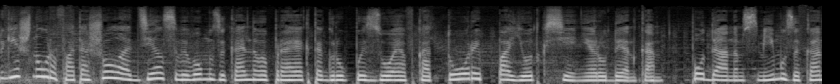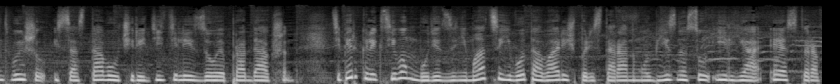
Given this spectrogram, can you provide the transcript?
Сергей Шнуров отошел от дел своего музыкального проекта группы «Зоя», в которой поет Ксения Руденко. По данным СМИ, музыкант вышел из состава учредителей Зоя Продакшн. Теперь коллективом будет заниматься его товарищ по ресторанному бизнесу Илья Эстеров.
